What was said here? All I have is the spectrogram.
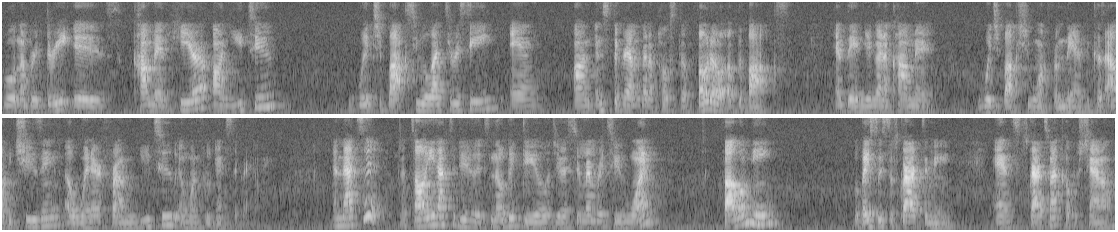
Rule number three is comment here on YouTube which box you would like to receive and on Instagram I'm going to post a photo of the box and then you're going to comment which box you want from there because I'll be choosing a winner from YouTube and one from Instagram. And that's it. That's all you have to do. It's no big deal. Just remember to one, follow me, well basically subscribe to me and subscribe to my couples channel.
